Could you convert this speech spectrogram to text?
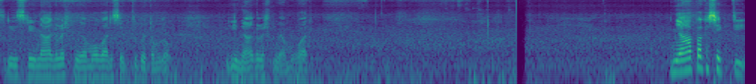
శ్రీ శ్రీ నాగలక్ష్మి అమ్మవారి శక్తిపీఠంలో ఈ నాగలక్ష్మి అమ్మవారు. జ్ఞాపక శక్తి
